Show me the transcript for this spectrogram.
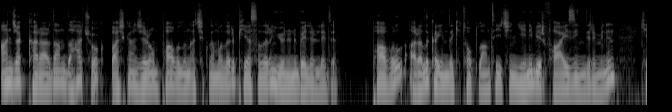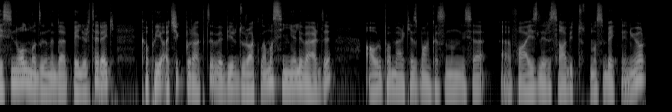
Ancak karardan daha çok Başkan Jerome Powell'ın açıklamaları piyasaların yönünü belirledi. Powell, Aralık ayındaki toplantı için yeni bir faiz indiriminin kesin olmadığını da belirterek kapıyı açık bıraktı ve bir duraklama sinyali verdi. Avrupa Merkez Bankası'nın ise e, faizleri sabit tutması bekleniyor.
